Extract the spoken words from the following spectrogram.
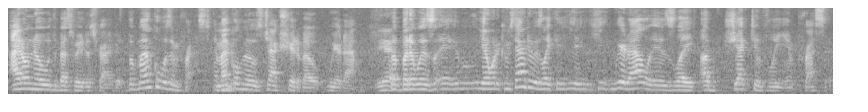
I don't know the best way to describe it, but my uncle was impressed, and my uncle knows jack shit about Weird Al. Yeah. But but it was uh, you know what it comes down to is like he, he, Weird Al is like objectively impressive.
